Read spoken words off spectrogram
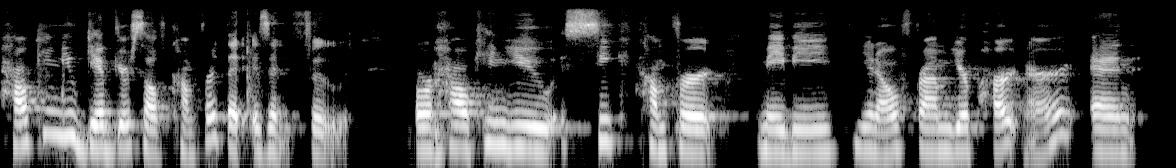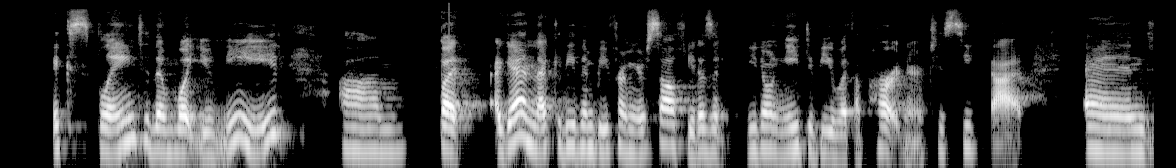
how can you give yourself comfort that isn't food? Or how can you seek comfort maybe you know from your partner and explain to them what you need? Um, but again that could even be from yourself. You doesn't you don't need to be with a partner to seek that. And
